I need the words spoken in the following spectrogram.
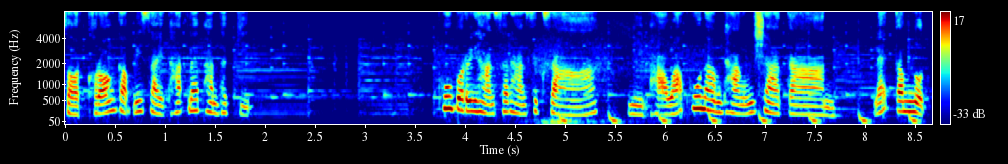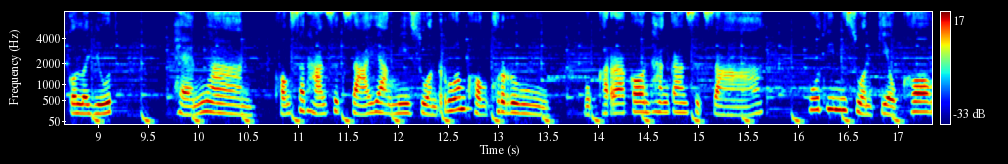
สอดคล้องกับวิสัยทัศน์และพันธกิจ ผู้บริหารสถานศึกษา มีภาวะผู้นำทางวิชาการ และกำหนดกลยุทธ์ แผนงานของสถานศึกษาอย่างมีส่วนร่วมของครู บุคลากรทางการศึกษา ผู้ที่มีส่วนเกี่ยวข้อง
